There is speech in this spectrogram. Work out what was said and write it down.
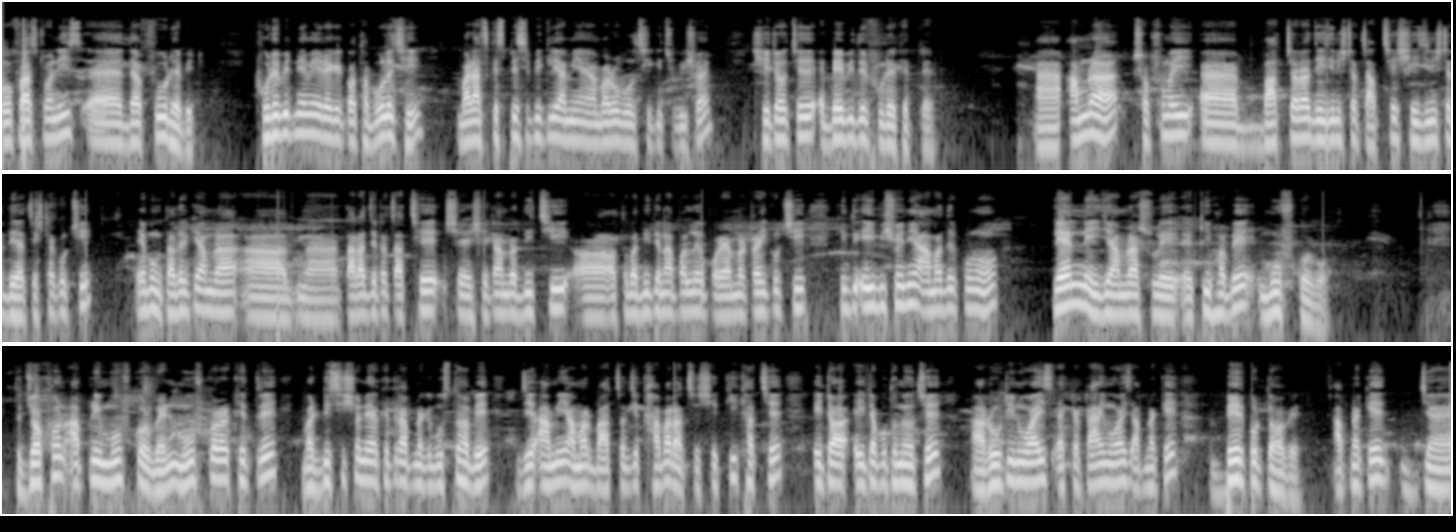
বলব first one is the food habit food habit নিয়ে আমি এর আগে কথা বলেছি বাট আজকে স্পেসিফিকলি আমি আবারও বলছি কিছু বিষয়। সেটা হচ্ছে বেবিদের ফুডের ক্ষেত্রে। আমরা সবসময় বাচ্চারা যে জিনিসটা চাচ্ছে, সেই জিনিসটা দেওয়ার চেষ্টা করছি, এবং তাদেরকে আমরা তারা যেটা চাচ্ছে, সে, সেটা আমরা দিচ্ছি অথবা দিতে না পারলেও পরে আমরা ট্রাই করছি। কিন্তু এই বিষয় নিয়ে আমাদের কোনো প্ল্যান নেই যে আমরা আসলে কীভাবে মুভ করব। তো যখন আপনি মুভ করবেন মুভ করার ক্ষেত্রে বা ডিসিশন নেওয়ার ক্ষেত্রে আপনাকে বুঝতে হবে যে আমি আমার বাচ্চার যে খাবার আছে সে কি খাচ্ছে, এটা, এইটা প্রথমে হচ্ছে রুটিন ওয়াইজ একটা টাইম ওয়াইজ আপনাকে বের করতে হবে। আপনাকে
